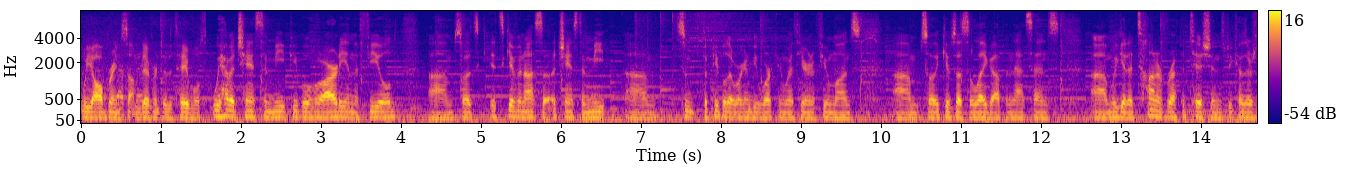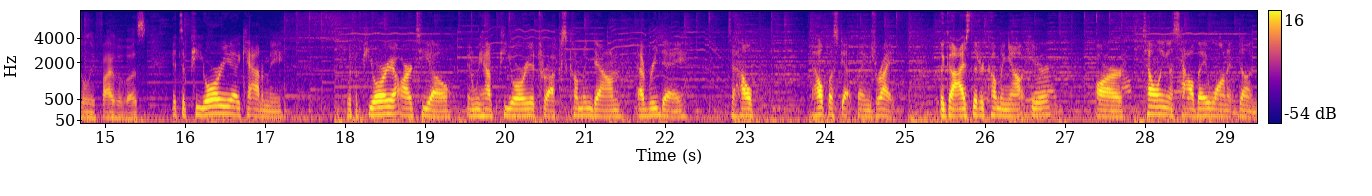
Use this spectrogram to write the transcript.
we all bring something different to the table. We have a chance to meet people who are already in the field, um, so it's, it's given us a, a chance to meet um, some the people that we're going to be working with here in a few months. Um, so it gives us a leg up in that sense. Um, we get a ton of repetitions because there's only five of us. It's a Peoria Academy with a Peoria RTO, and we have Peoria trucks coming down every day to help, help us get things right. The guys that are coming out here are telling us how they want it done.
